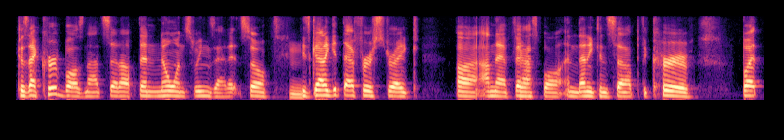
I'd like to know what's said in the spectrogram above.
because that curveball is not set up. Then no one swings at it. So Hmm. he's got to get that first strike uh, on that fastball, and then he can set up the curve. But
